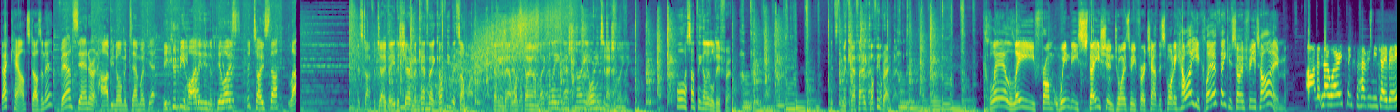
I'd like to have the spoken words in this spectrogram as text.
That counts, doesn't it? Found Santa at Harvey Norman Tamworth yet? He, could, be hiding in the pillows, the toaster, It's time for JB to share a McCafe coffee with someone, chatting about what's going on locally, nationally, or internationally. Or something a little different. It's the McCafe Coffee Break. Clare Lee from Windy Station joins me for a chat this morning. How are you, Clare? Thank you so much for your time. Uh, no worries. Thanks for having me, JB.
